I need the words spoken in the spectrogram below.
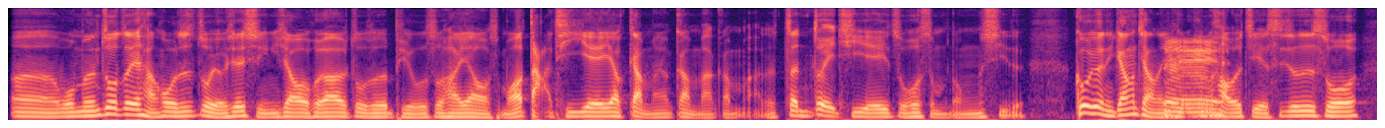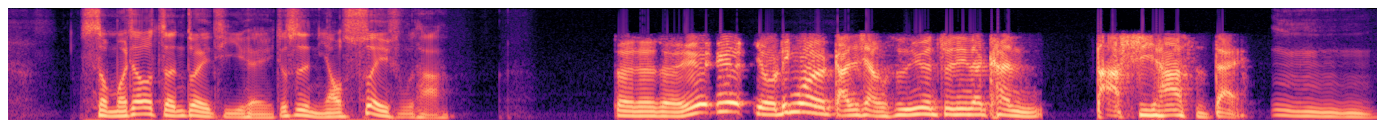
呃，我们做这一行，或者是做有些行销，会要做出，比如说他要什么，要打 TA，要干嘛，要干嘛，干嘛的，针对 TA 做或什么东西的。各位，你刚刚讲的一个很好的解释，就是说什么叫做针对 TA，就是你要说服他。对对对，因为因为有另外一个感想，是因为最近在看《大嘻哈时代》。嗯嗯嗯嗯。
